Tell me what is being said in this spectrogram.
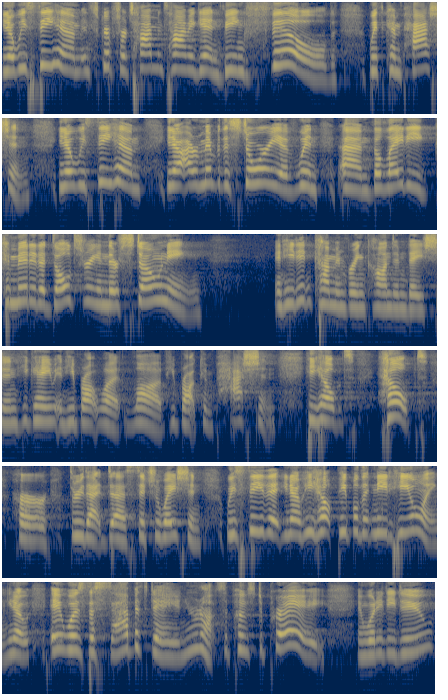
You know, we see him in scripture time and time again being filled with compassion. You know, we see him, you know, I remember the story of when um, the lady committed adultery and they're stoning. And he didn't come and bring condemnation. He came and he brought what? Love. He brought compassion. He helped helped her through that uh, situation. We see that, you know, he helped people that need healing. You know, it was the Sabbath day and you're not supposed to pray. And what did he do?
